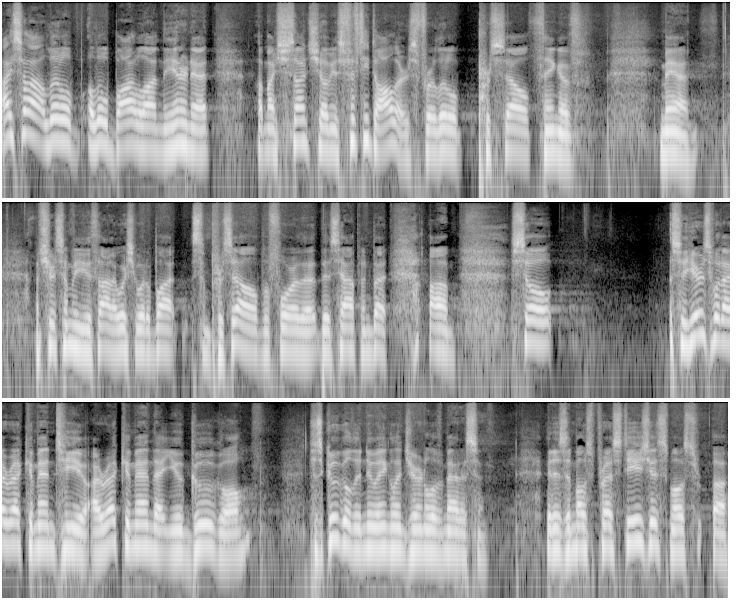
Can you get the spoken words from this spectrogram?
I saw a little a little bottle on the internet. Uh, my son showed me it's fifty dollars for a little Purell thing of man. I'm sure some of you thought I wish I would have bought some Purell before the, this happened, but um, so so here's what I recommend to you. I recommend that you Google, just Google the New England Journal of Medicine. It is the most prestigious, most uh,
